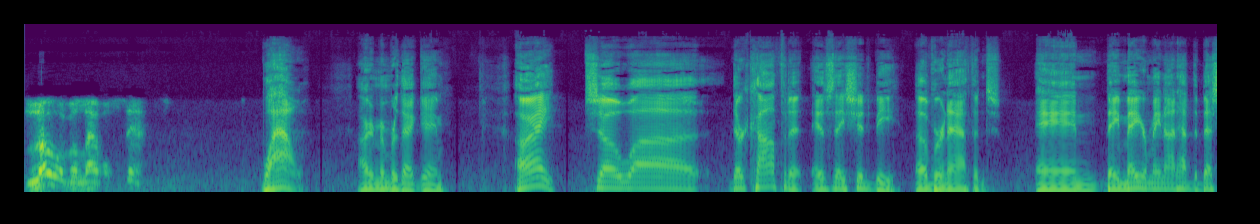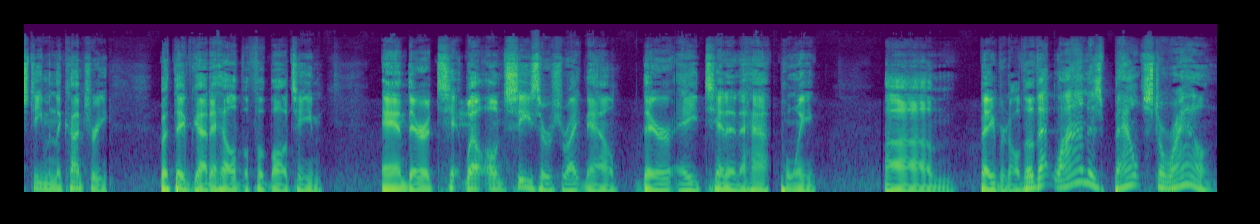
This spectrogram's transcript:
low of a level since. Wow. I remember that game. All right. So uh, they're confident, as they should be, over in Athens. And they may or may not have the best team in the country, but they've got a hell of a football team. And they're a t- well on Caesars right now. They're a ten and a half point um, favorite. Although that line has bounced around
